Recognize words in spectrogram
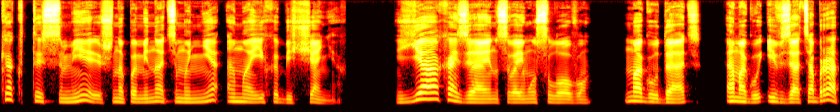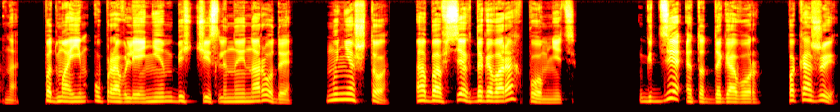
Как ты смеешь напоминать мне о моих обещаниях? Я хозяин своему слову. Могу дать, а могу и взять обратно. Под моим управлением бесчисленные народы. Мне что, обо всех договорах помнить? Где этот договор? Покажи.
